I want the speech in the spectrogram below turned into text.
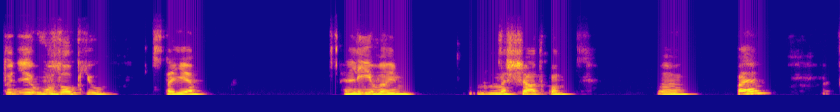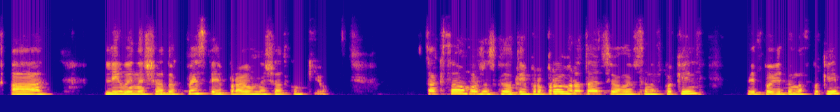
Тоді вузол Q стає лівим нащадком е, P, а лівий нащадок P стає правим нащадком Q. Так само можна сказати і про праву ротацію, але все навпаки. Відповідно, навпаки.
